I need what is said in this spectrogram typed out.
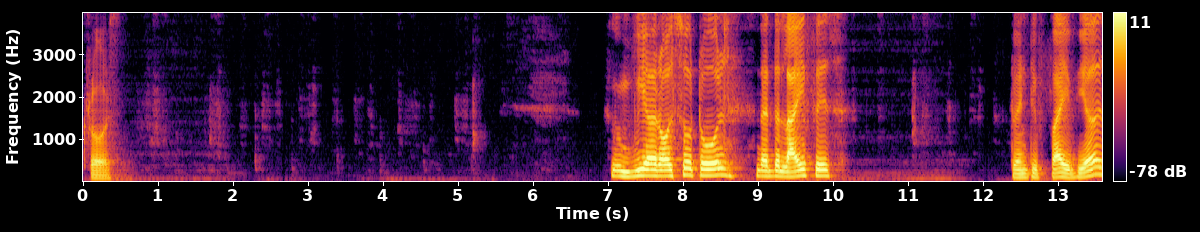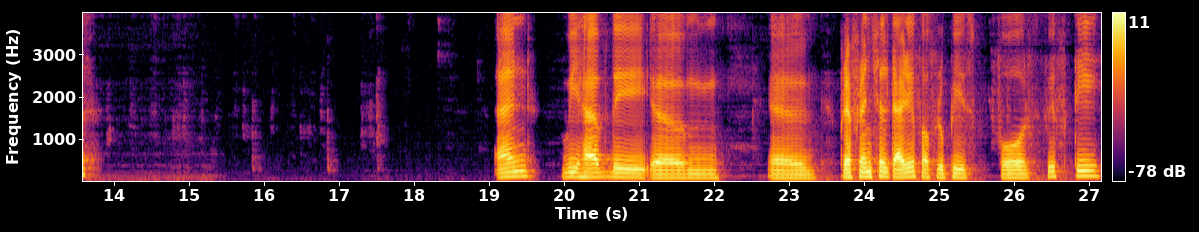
crores. We are also told that the life is 25 years. And we have the um, uh, preferential tariff of rupees 450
